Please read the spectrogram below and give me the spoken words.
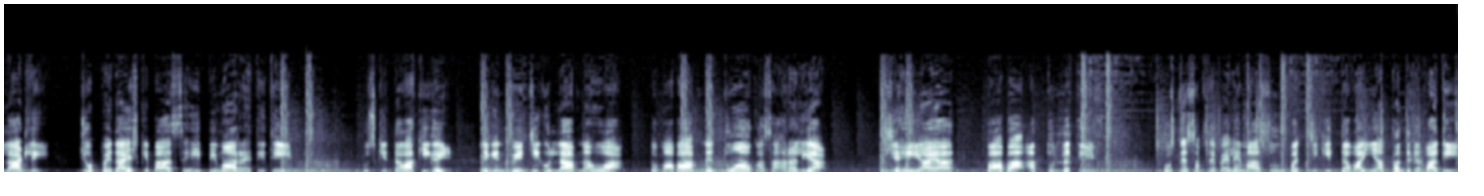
लाडली, जो पैदाइश के बाद से ही बीमार रहती थी। उसकी दवा की गई, लेकिन बेटी को लाभ न हुआ तो माँ बाप ने दुआओं का सहारा लिया। यही आया बाबा अब्दुल लतीफ। उसने सबसे पहले मासूम बच्ची की दवाइयाँ बंद करवा दी।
